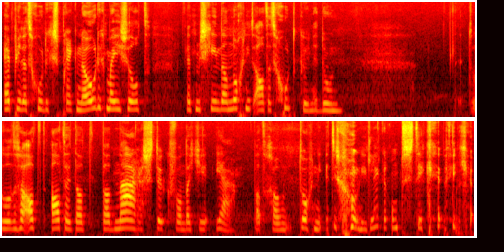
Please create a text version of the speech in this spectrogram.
heb je dat goede gesprek nodig, maar je zult het misschien dan nog niet altijd goed kunnen doen er is altijd, altijd dat, dat nare stuk van dat je, ja, wat gewoon toch niet, het is gewoon niet lekker om te stikken, weet je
